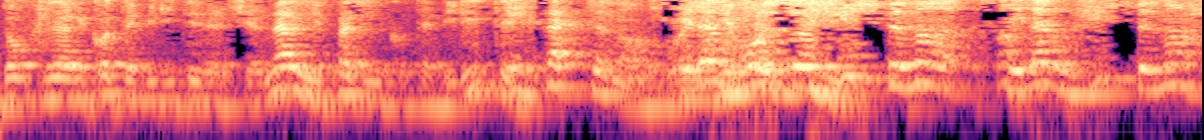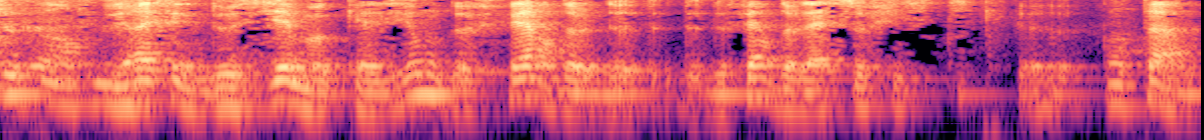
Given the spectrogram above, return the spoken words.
Donc la comptabilité nationale n'est pas une comptabilité. Exactement. Et c'est là, où je veux justement, c'est là où justement je veux en Je venir. dirais que c'est une deuxième occasion de faire de, de- de- de faire de la sophistique comptable.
